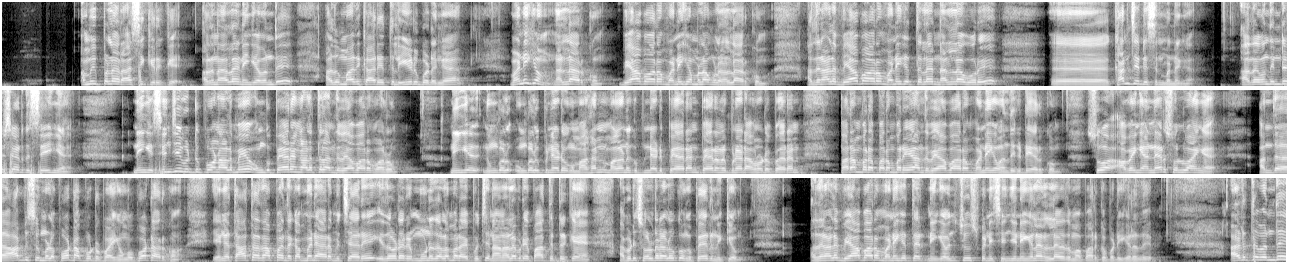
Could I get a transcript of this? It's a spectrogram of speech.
அமைப்பில் ராசிக்கு இருக்குது அதனால் நீங்கள் வந்து அது மாதிரி காரியத்தில் ஈடுபடுங்க. வணிகம் நல்லாயிருக்கும் வியாபாரம் வணிகம்லாம் உங்களுக்கு நல்லாயிருக்கும் அதனால் வியாபாரம் வணிகத்தில் நல்ல ஒரு கான்சன்ட்ரேஷன் பண்ணுங்கள் அதை வந்து இன்ட்ரெஸ்டாக எடுத்து செய்யுங்க. நீங்கள் செஞ்சு விட்டு போனாலுமே உங்கள் பேரங்காலத்தில் அந்த வியாபாரம் வரும். நீங்கள் உங்கள் உங்களுக்கு பின்னாடி உங்கள் மகன் மகனுக்கு பின்னாடி பேரன் பேரனுக்கு பின்னாடி அவனோட பேரன். பரம்பரை பரம்பரையாக அந்த வியாபாரம் வணிகம் வந்துக்கிட்டே இருக்கும். ஸோ அவங்க அந்நேரம் சொல்லுவாங்க அந்த ஆஃபீஸ் ரூமில் போட்டா போட்டிருப்பாங்க. உங்கள் போட்டா இருக்கும். எங்கள் தாத்தா தாப்பா இந்த கம்பெனி ஆரம்பித்தார் இதோட மூணு தலைமுறை ஆகிப்போச்சு நான் நல்லபடியாக பார்த்துட்ருக்கேன். அப்படி சொல்கிற அளவுக்கு உங்கள் பேர் நிற்கும் அதனால் வியாபாரம் வணிகத்தை நீங்கள் வந்து சூஸ் பண்ணி செஞ்சினீங்கன்னா நல்ல விதமாக பார்க்கப்படுகிறது. அடுத்து வந்து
